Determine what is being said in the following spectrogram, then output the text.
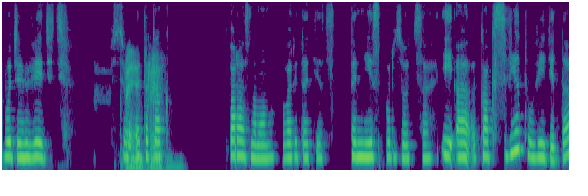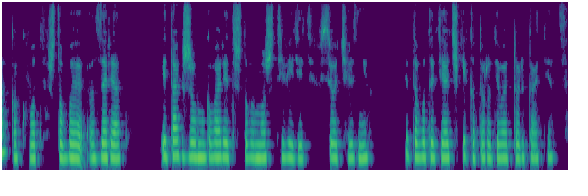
Будем видеть. Все, Прояв- это прояв- как по-разному, он говорит отец. Это не используется. И а, как свет увидеть, да, как вот, чтобы заряд. И также он говорит, что вы можете видеть все через них. Это вот эти очки, которые одевает только отец.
